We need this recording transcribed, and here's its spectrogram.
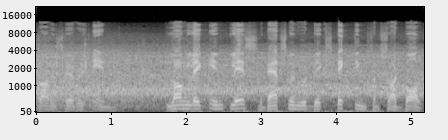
from his favorite end. Long leg in place, the batsman would be expecting some short balls.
